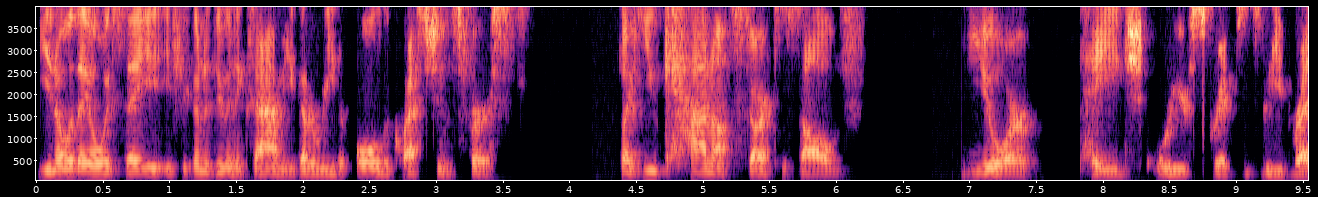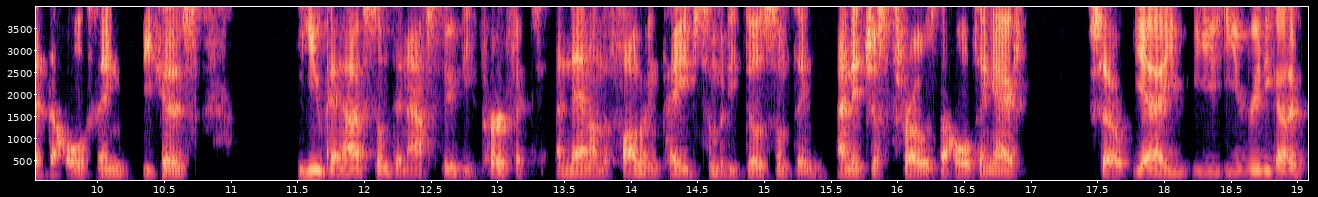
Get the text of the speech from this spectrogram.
you know, they always say if you're going to do an exam, you got to read all the questions first. Like you cannot start to solve your page or your script until you've read the whole thing because you can have something absolutely perfect and then on the following page somebody does something and it just throws the whole thing out. So yeah you, you, really got to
